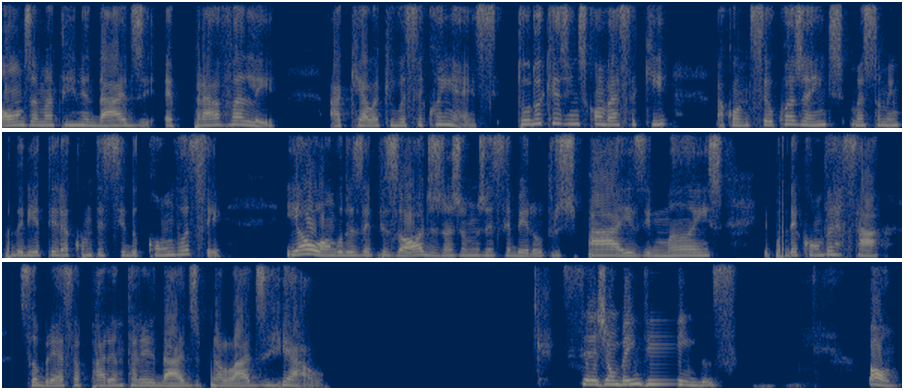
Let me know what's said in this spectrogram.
onde a maternidade é para valer, aquela que você conhece. Tudo que a gente conversa aqui aconteceu com a gente, mas também poderia ter acontecido com você. E ao longo dos episódios, nós vamos receber outros pais e mães e poder conversar sobre essa parentalidade para lá de real. Sejam bem-vindos. Bom,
